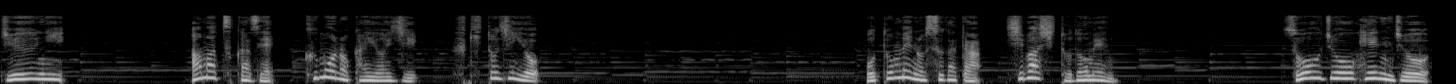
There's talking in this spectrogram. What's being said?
12。天津風、雲の通い字、吹き閉じよ。乙女の姿、しばしとどめん。相乗返上。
